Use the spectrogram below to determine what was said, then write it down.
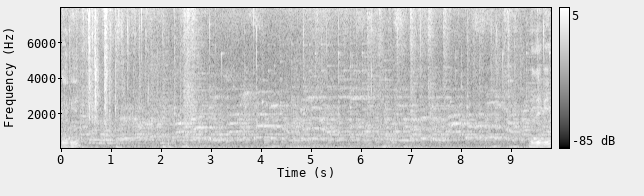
देखिए। देखिए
